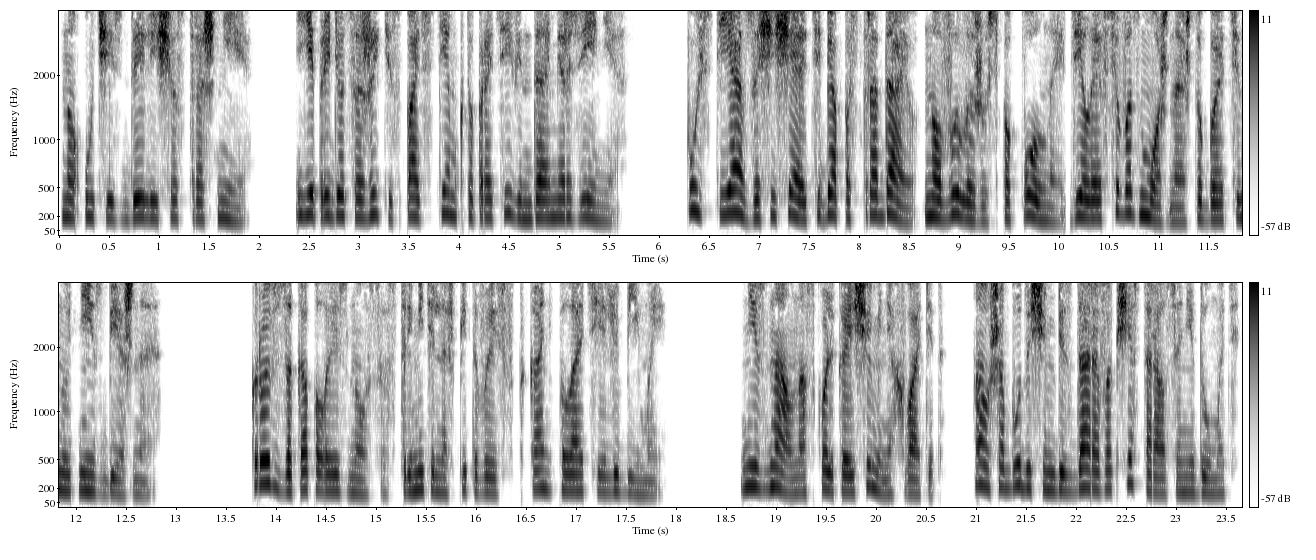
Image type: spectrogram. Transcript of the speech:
но участь Дель еще страшнее. Ей придется жить и спать с тем, кто противен до омерзения. Пусть я, защищая тебя, пострадаю, но выложусь по полной, делая все возможное, чтобы оттянуть неизбежное. Кровь закапала из носа, стремительно впитываясь в ткань платья любимой. Не знал, насколько еще меня хватит, а уж о будущем без дара вообще старался не думать.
